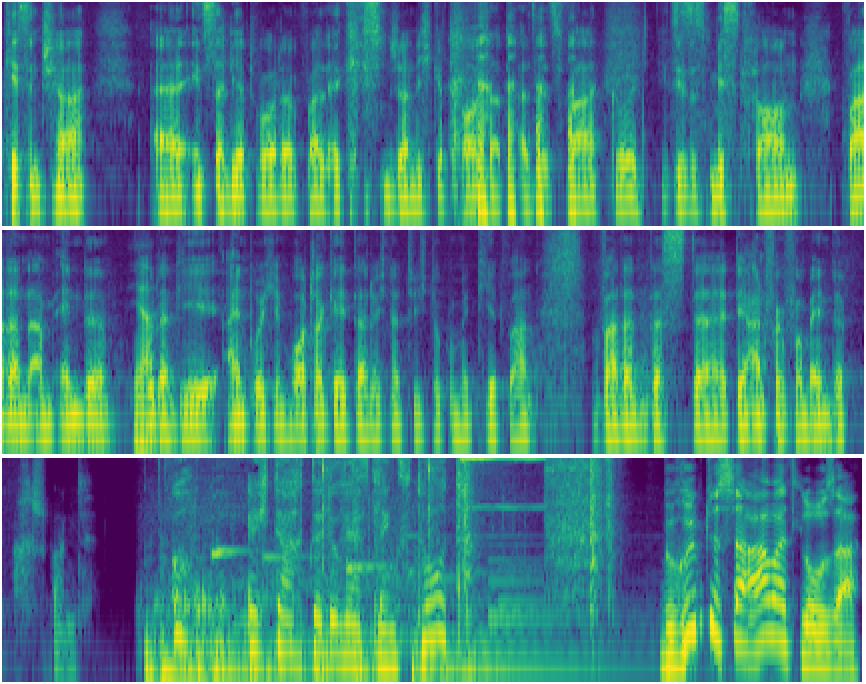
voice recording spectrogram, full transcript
Kissinger äh, installiert wurde, weil er Kissinger nicht getraut hat. Also es war Gut. dieses Misstrauen war dann am Ende, Ja. wo dann die Einbrüche in Watergate dadurch natürlich dokumentiert waren, war dann das der, der Anfang vom Ende. Ach, spannend. Oh, ich dachte, du wärst längst tot. Berühmtester Arbeitsloser.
